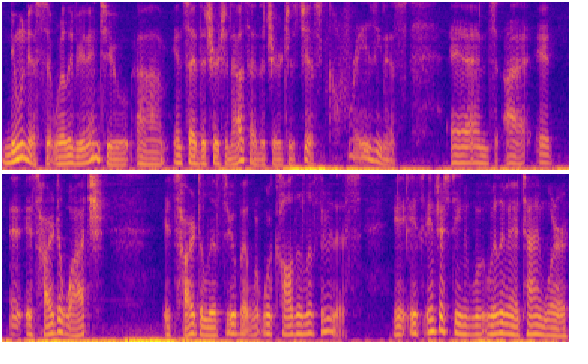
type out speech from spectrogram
newness that we're living into um, inside the church and outside the church is just craziness, and uh, it, it, it's hard to watch. It's hard to live through, but we're, we're called to live through this. It, it's interesting. We're living in a time where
